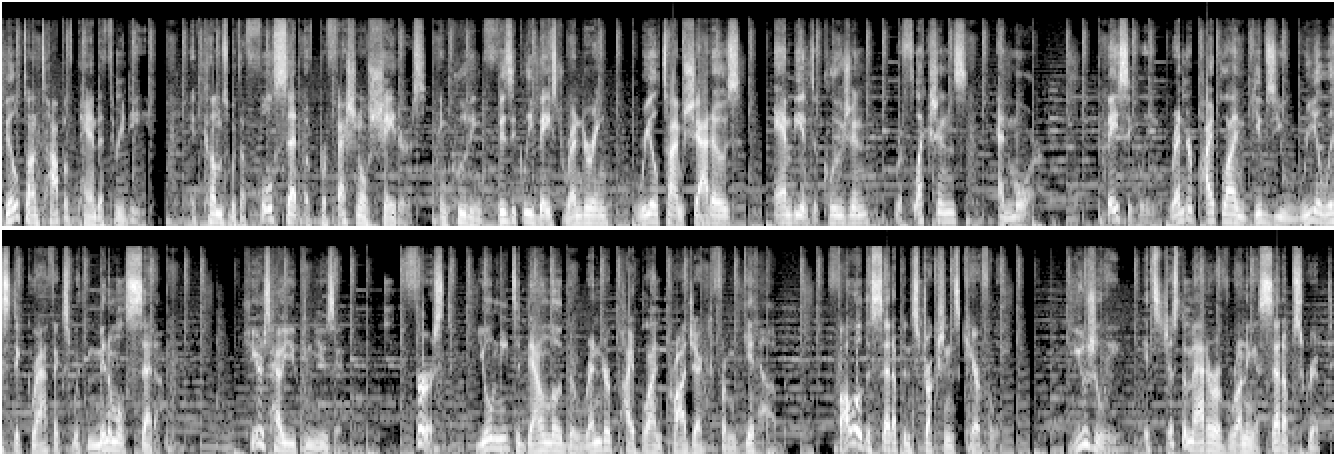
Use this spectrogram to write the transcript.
built on top of Panda 3D. It comes with a full set of professional shaders, including physically based rendering, real-time shadows, ambient occlusion, reflections, and more. Basically, Render Pipeline gives you realistic graphics with minimal setup. Here's how you can use it. First, you'll need to download the Render Pipeline project from GitHub. Follow the setup instructions carefully. Usually, it's just a matter of running a setup script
